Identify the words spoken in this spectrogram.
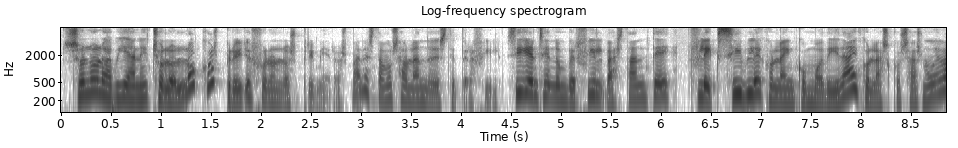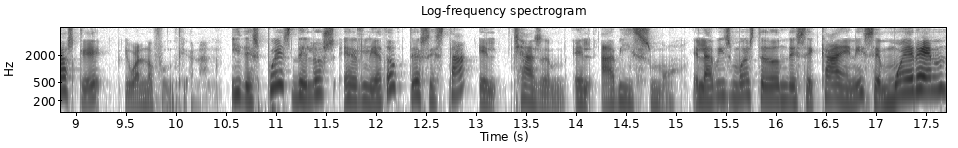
solo lo habían hecho los locos, pero ellos fueron los primeros. ¿vale? Estamos hablando de este perfil. Siguen siendo un perfil bastante flexible con la incomodidad y con las cosas nuevas que igual no funcionan. Y después de los early adopters está el chasm, el abismo. El abismo este donde se caen y se mueren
